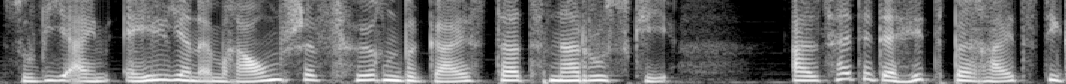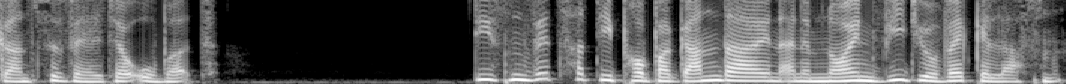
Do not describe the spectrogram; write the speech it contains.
sowie ein Alien im Raumschiff hören begeistert Naruski, als hätte der Hit bereits die ganze Welt erobert. Diesen Witz hat die Propaganda in einem neuen Video weggelassen.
